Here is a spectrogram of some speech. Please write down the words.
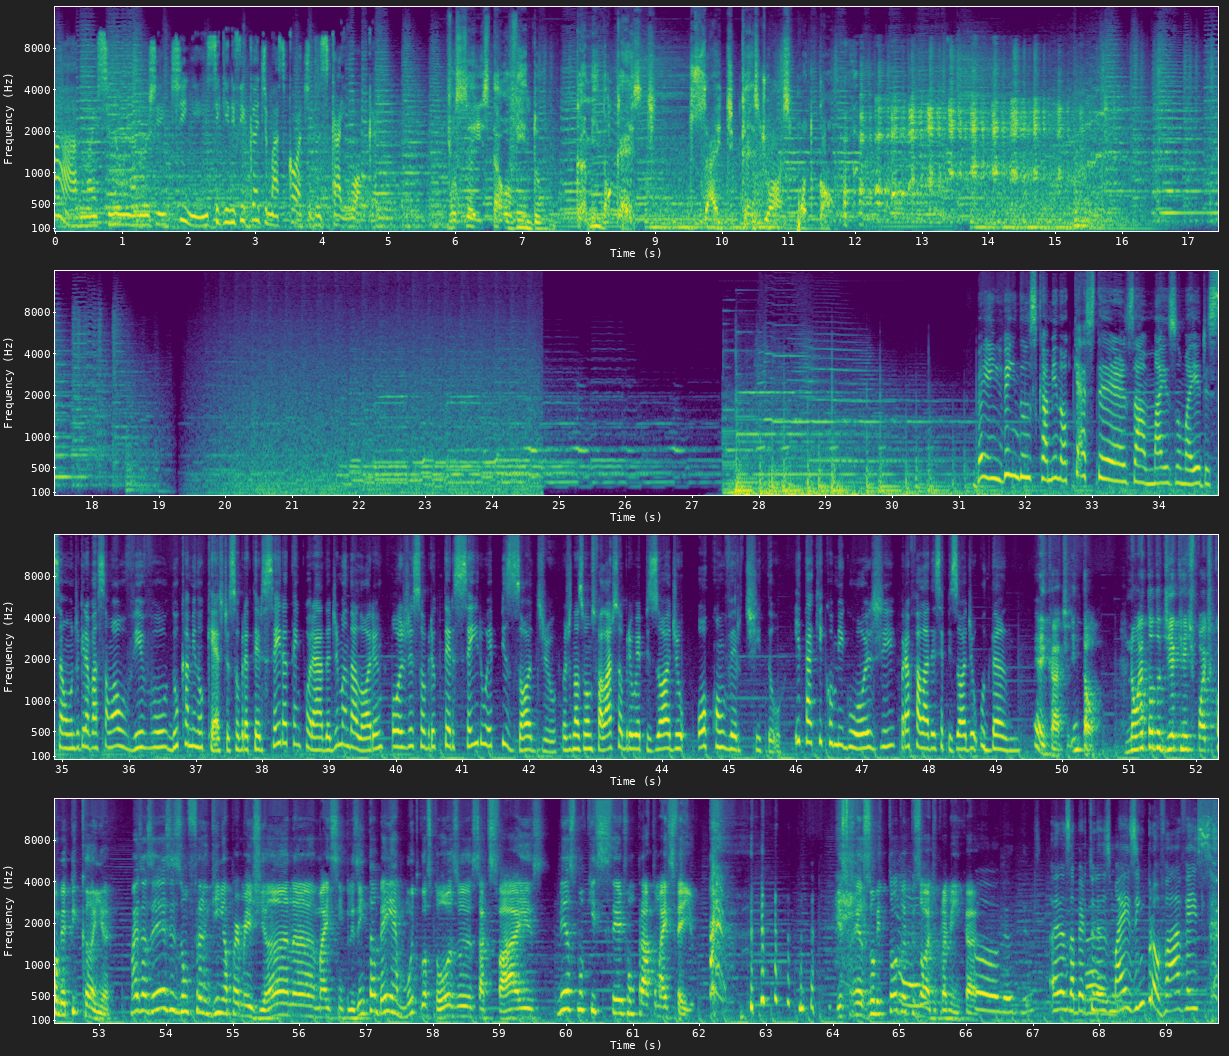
Ah, mas se não é a nojentinha e insignificante mascote do Skywalker. Você está ouvindo CaminoCast do site castwars.com. Bem-vindos, Caminocasters, a mais uma edição de gravação ao vivo do CaminoCast sobre a terceira temporada de Mandalorian. Hoje sobre o terceiro episódio. Hoje nós vamos falar sobre o episódio O Convertido. E tá aqui comigo hoje para falar desse episódio o Dan. E aí, Kátia? Então, não é todo dia que a gente pode comer picanha. Mas às vezes um franguinho à parmegiana, mais simplesinho, também é muito gostoso, satisfaz mesmo que seja um prato mais feio. Isso resume todo o episódio para mim, cara. Oh, meu Deus. As aberturas Ai. mais improváveis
